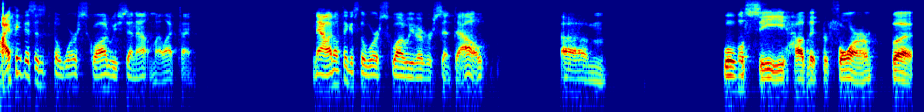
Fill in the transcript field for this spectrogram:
I think this is the worst squad we've sent out in my lifetime. Now, I don't think it's the worst squad we've ever sent out. Um, we'll see how they perform, but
